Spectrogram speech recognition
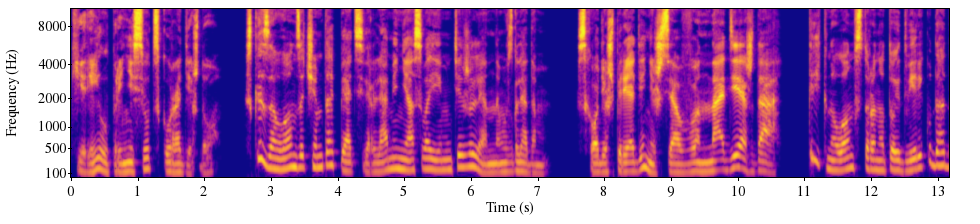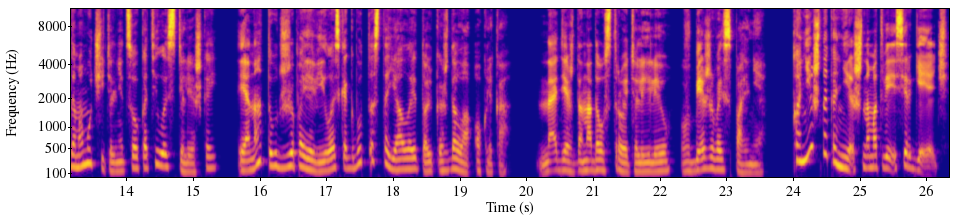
«Кирилл принесет скоро одежду», — сказал он, зачем-то опять сверля меня своим тяжеленным взглядом. «Сходишь, переоденешься в «Надежда!» — крикнул он в сторону той двери, куда домомучительница укатилась с тележкой, и она тут же появилась, как будто стояла и только ждала оклика. «Надежда, надо устроить Лилию в бежевой спальне». «Конечно, конечно, Матвей Сергеевич!»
